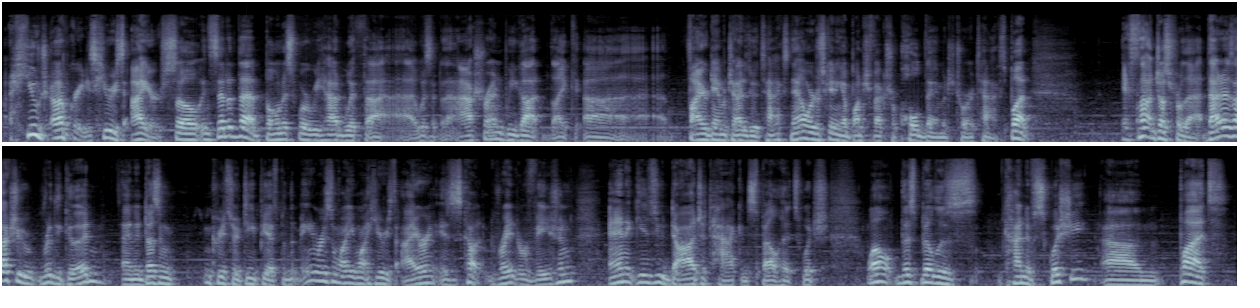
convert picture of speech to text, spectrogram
A huge upgrade is Hyrri's Ire. So instead of that bonus where we had with, uh, was it the Ashrend, we got like uh, fire damage added to attacks. Now we're just getting a bunch of extra cold damage to our attacks. But it's not just for that. That is actually really good, and it doesn't increase your DPS, but the main reason why you want Hyrri's Ire is it's got great evasion, and it gives you dodge, attack, and spell hits, which, well, this build is kind of squishy, um, but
